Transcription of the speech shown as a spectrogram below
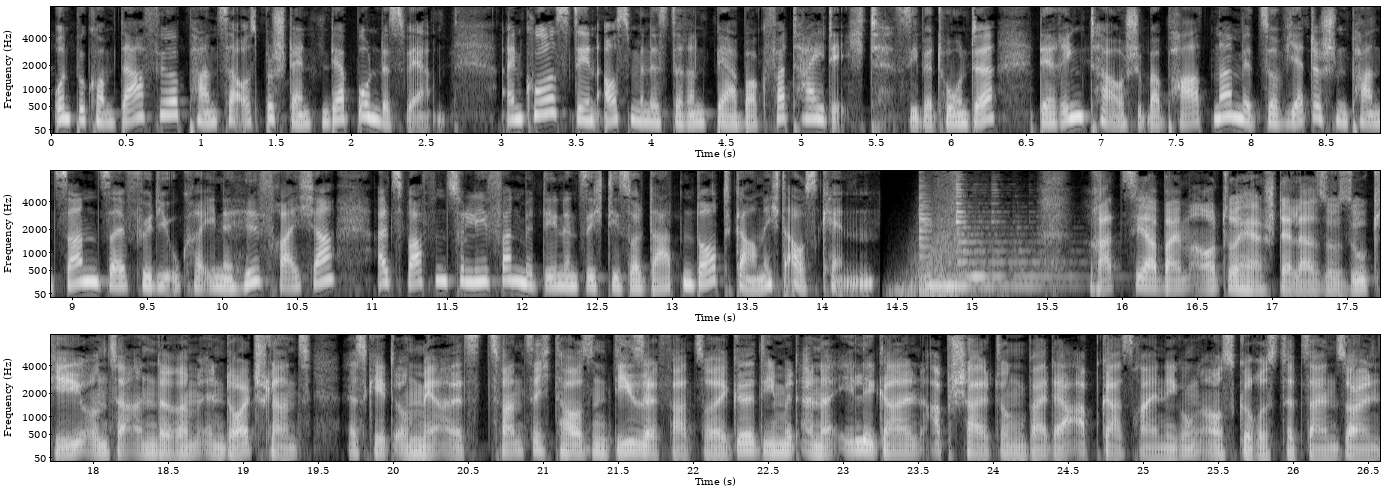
und bekommt dafür Panzer aus Beständen der Bundeswehr. Ein Kurs, den Außenministerin Baerbock verteidigt. Sie betonte, der Ringtausch über Partner mit sowjetischen Panzern sei für die Ukraine hilfreicher, als Waffen zu liefern, mit denen sich die Soldaten dort gar nicht auskennen. Razzia beim Autohersteller Suzuki, unter anderem in Deutschland. Es geht um mehr als 20.000 Dieselfahrzeuge, die mit einer illegalen Abschaltung bei der Abgasreinigung ausgerüstet sein sollen.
